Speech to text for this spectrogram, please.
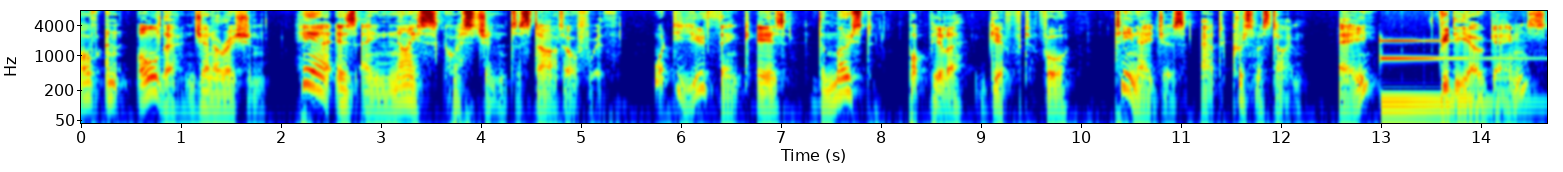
of an older generation. Here is a nice question to start off with. What do you think is the most popular gift for teenagers at Christmas time? A. Video games.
